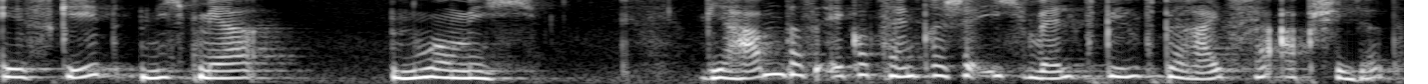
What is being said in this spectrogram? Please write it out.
Es geht nicht mehr nur um mich. Wir haben das egozentrische Ich-Weltbild bereits verabschiedet.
